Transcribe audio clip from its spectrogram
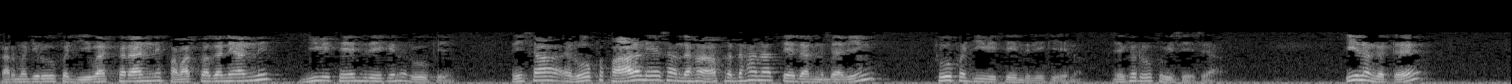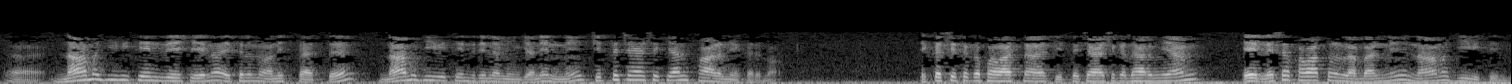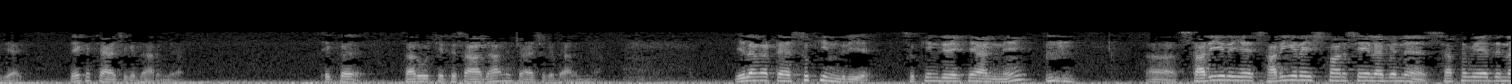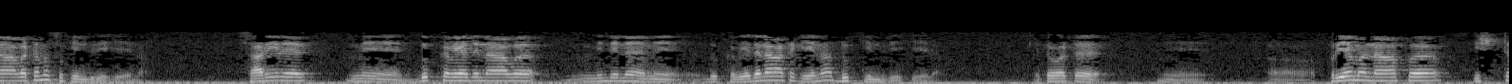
කර්මජ රූප ජීවත් කරන්නේ පවත්වගෙන යන්නේ ජීවිතේන්ද්‍රිය කියන රූපේ. නිසා රූප පාලනය සඳහා ප්‍රධානත්වයේ දරන බැවින් රූප ජීවිතේන්ද්‍රිය කියනවා. ඒක රූප විශේෂයක්. ඊළඟට නාම ජීවිතේන්ද්‍රය කියන එතනම අනිත් පැත්ත නාම ජීවිතේන්ද්‍රය නමින් ගැනෙන්නේ චිත්තචෛතසිකයන් පාලනය කරනවා. එක සිතක පවත්නා චිත්තචෛතසික ධර්මයන් ඒ ලෙස පවත්වනු ලබන්නේ නාම ජීවිතේන්ද්‍රයයි. ඒක චෛතසික ධර්මයක්. ඒක සරුවචිත සාධාරණ චෛතසික ධර්මයක්. ඊළඟට සුඛින්ද්‍රිය. සුඛින්ද්‍රිය කියන්නේ ශරීරයේ ශරීර ස්පර්ශයේ ලැබෙන සැප වේදනාවටම සුඛින්ද්‍රිය කියනවා. ශරීරයේ මේ දුක් වේදනාව විඳින මේ දුක් වේදනාවට කියනවා දුක්ඛින්ද්‍රිය කියලා. එතකොට මේ ප්‍රියමනාප ඉෂ්ට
